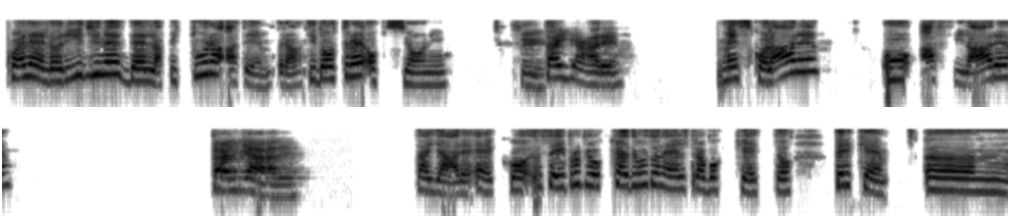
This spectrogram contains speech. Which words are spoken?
Qual è l'origine della pittura a tempera? Ti do tre opzioni. Sì. Tagliare, mescolare o affilare? Tagliare. Tagliare, ecco, sei proprio caduto nel trabocchetto perché ehm,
